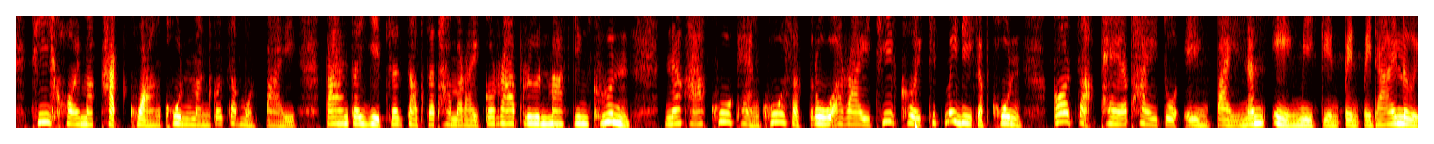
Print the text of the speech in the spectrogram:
ๆ ที่คอยมาขัดขวางคุณมันก็จะหมดไป การจะหยิบจะจับจะทำอะไรก็ราบรื่นมากยิ่งขึ้นนะคะ คู่แข่งคู่ศัตรูอะไรที่เคยคิดไม่ดีกับคุณ ก็จะแพ้ภัยตัวเองไปนั่นเองมีเกณฑ์เป็นไปได้เลย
